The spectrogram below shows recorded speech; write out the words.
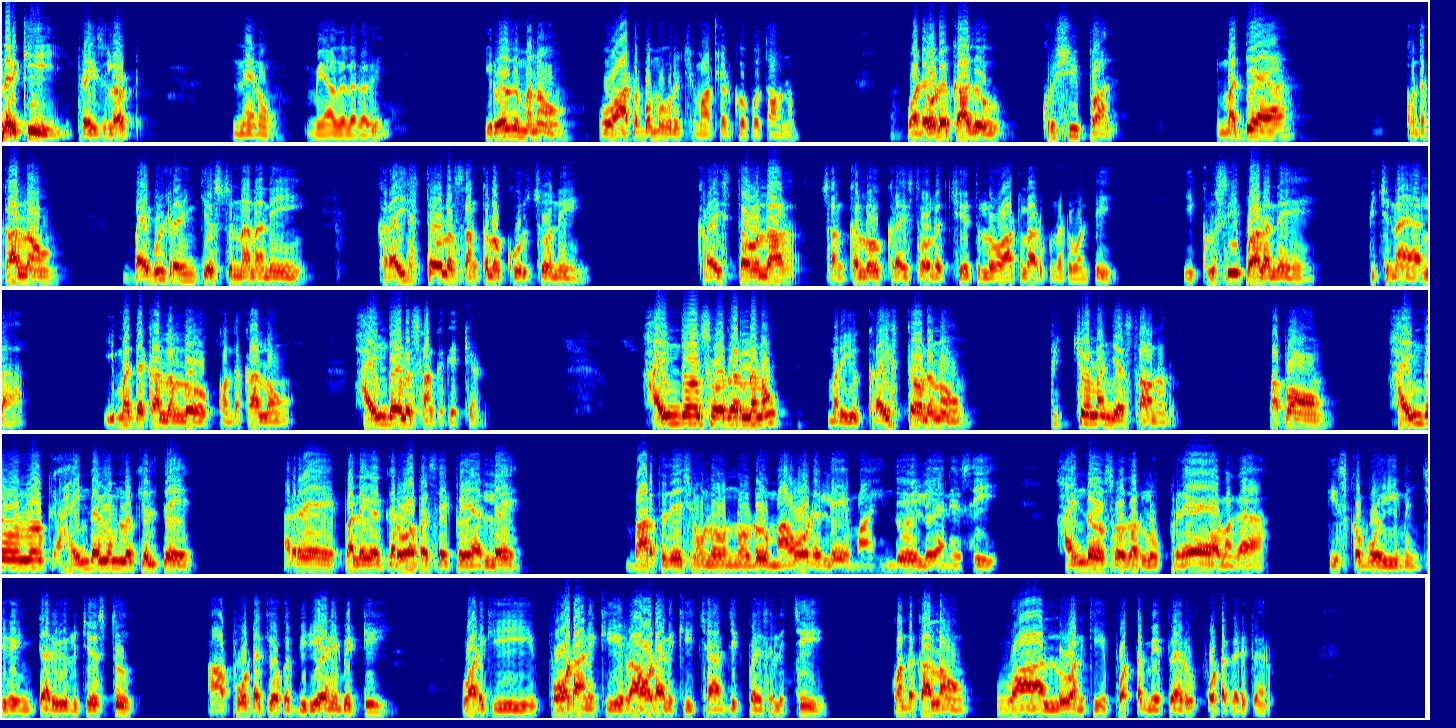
అందరికీ praise lot నేను మీ ఆదల రవి. ఈరోజు మనం ఓ ఆట బొమ్మ గురించి మాట్లాడుకోబోతా ఉన్నాం. వాడెవడో కాదు కృషి పాల్. ఈ మధ్య కొంతకాలం బైబుల్ ట్రైనింగ్ చేస్తున్నానని క్రైస్తవుల సంఖలో కూర్చొని క్రైస్తవుల సంఖలో క్రైస్తవుల చేతుల్లో ఆటలాడుకున్నటువంటి ఈ కృషి పాల్ అనే పిచ్చినాయాల ఈ మధ్య కాలంలో కొంతకాలం హైందవుల శంఖకెక్కాడు. హైందవ సోదరులను మరియు క్రైస్తవులను పిచ్చోళ్ళని చేస్తా ఉన్నాడు. పాపం హైందవులోకి హైందవ్యంలోకి వెళ్తే అరే పల్లెగా గర్వాపస్ అయిపోయారులే. భారతదేశంలో ఉన్నోడు మా ఓడలే మా హిందువులే అనేసి హైందవ సోదరులు ప్రేమగా తీసుకుపోయి మంచిగా ఇంటర్వ్యూలు చేస్తూ ఆ పూటకి ఒక బిర్యానీ పెట్టి వాడికి పోవడానికి రావడానికి ఛార్జీకి పైసలు ఇచ్చి కొంతకాలం వాళ్ళు వానికి పొట్ట మేపారు పూట గడిపారు.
